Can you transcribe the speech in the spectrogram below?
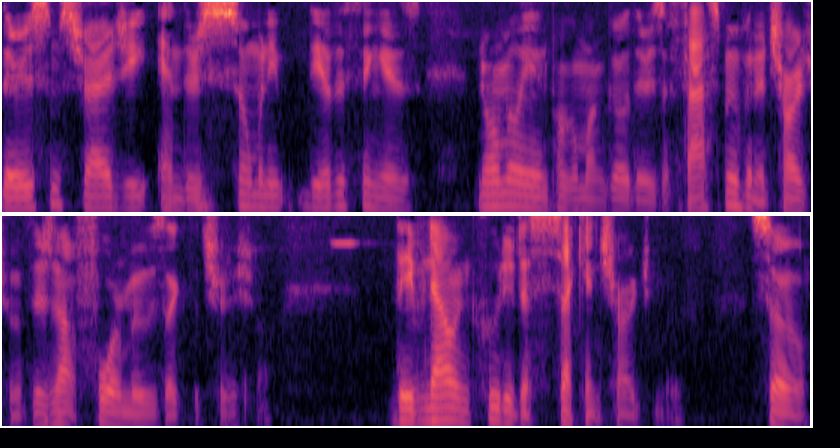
there is some strategy, and there's so many. The other thing is normally in Pokemon Go there's a fast move and a charge move. There's not four moves like the traditional. They've now included a second charge move, so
